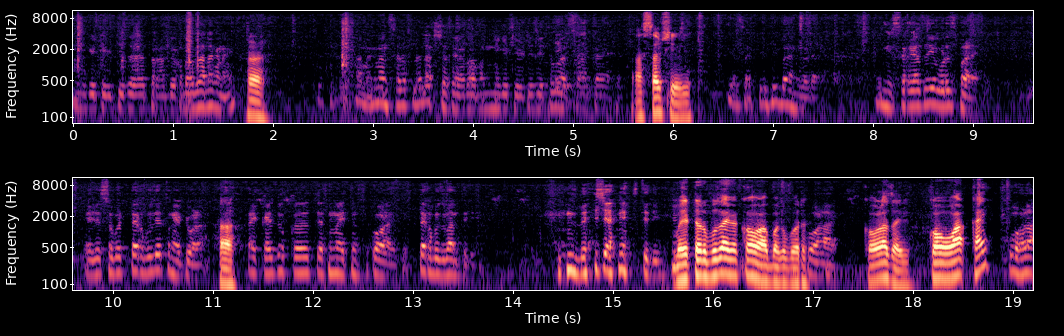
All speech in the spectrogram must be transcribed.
निगेटिव्हिटीचा प्रादुर्भाव झाला का नाही? हा. सामान्य माणसाला आपल्या लक्षात निगेटिव्हिटीच इथं काय आहे? असा विषय आहे. यासाठी ही भानगड आहे. हे निसर्गाचं एवढंच फळ आहे. याच्यासोबत टरबूज येतो नाही पिवळा? हा. काय काय लोक त्याचं माहिती नसतं कोळा आहे टरबूज बांधते ती. असते ती. म्हणजे टरबूज आहे का कवळा बघ बरं. कोळा आहे. कवळाच आहे. कोवळा काय? कोहळा.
